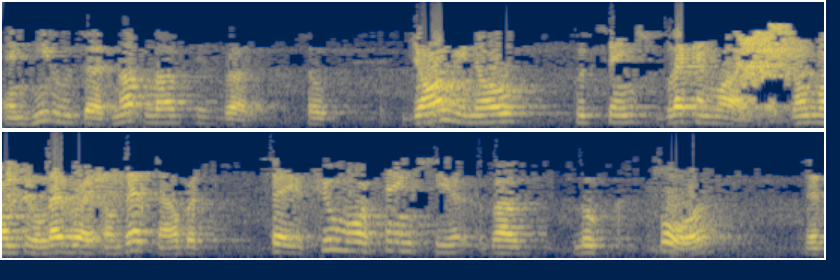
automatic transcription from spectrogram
and he who does not love his brother. So John, we know, put things black and white. I don't want to elaborate on that now, but say a few more things here about Luke 4, that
